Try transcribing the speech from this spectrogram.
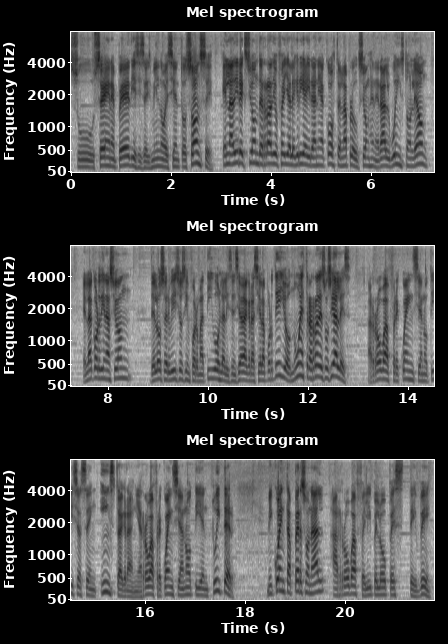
su CNP 16911. En la dirección de Radio Fe y Alegría, Irania Costa. En la producción general, Winston León. En la coordinación de los servicios informativos, la licenciada Graciela Portillo. Nuestras redes sociales, arroba frecuencia noticias en Instagram y arroba frecuencia noti en Twitter. Mi cuenta personal, arroba Felipe López TV.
